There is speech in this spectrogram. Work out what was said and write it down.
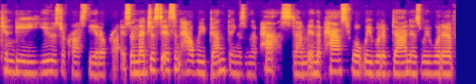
can be used across the enterprise. And that just isn't how we've done things in the past. Um, in the past, what we would have done is we would have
